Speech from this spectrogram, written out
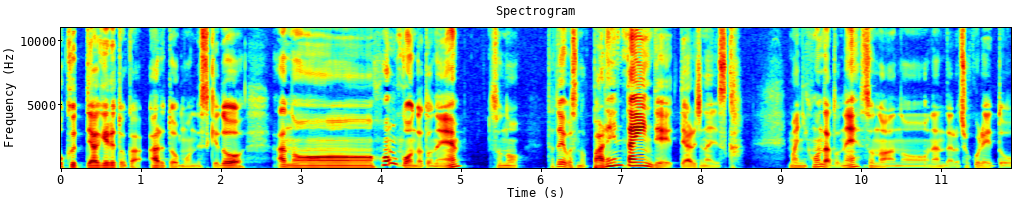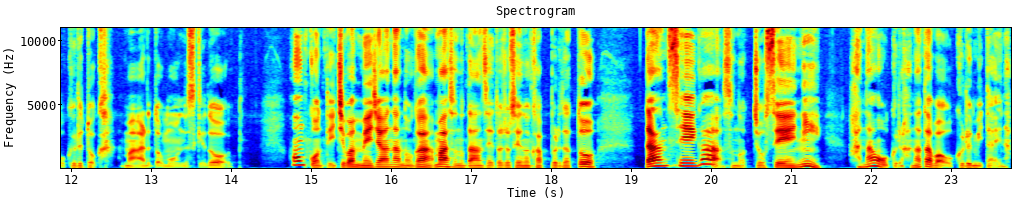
送ってあげるとかあると思うんですけど、あのー、香港だとね、その、例えばそのバレンタインデーってあるじゃないですか。まあ日本だとね、そのあのー、なんだろう、チョコレートを送るとか、まああると思うんですけど、香港って一番メジャーなのが、まあその男性と女性のカップルだと、男性がその女性に花を贈る、花束を贈るみたいな、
